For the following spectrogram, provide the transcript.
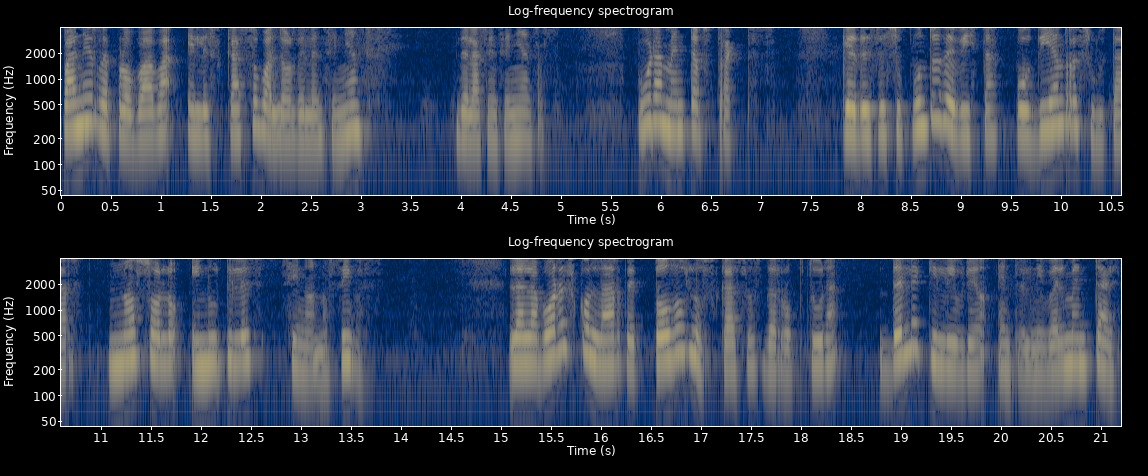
Pani reprobaba el escaso valor de las enseñanzas, de las enseñanzas, puramente abstractas, que desde su punto de vista podían resultar no solo inútiles, sino nocivas. La labor escolar de todos los casos de ruptura del equilibrio entre el nivel mental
